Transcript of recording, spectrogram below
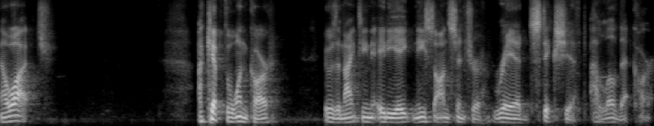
Now, watch. I kept the one car. It was a 1988 Nissan Sentra, red stick shift. I love that car.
